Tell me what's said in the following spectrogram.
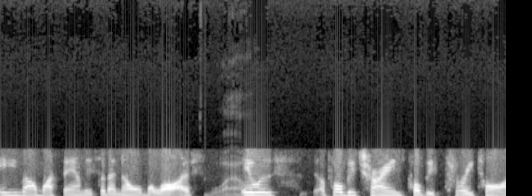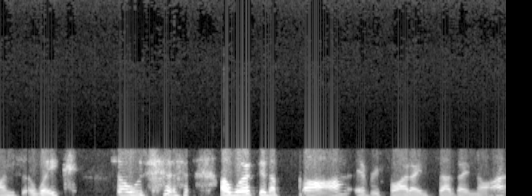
email my family so they know I'm alive. Wow. It was I probably trained probably three times a week. So it was I worked in a bar every Friday and Saturday night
